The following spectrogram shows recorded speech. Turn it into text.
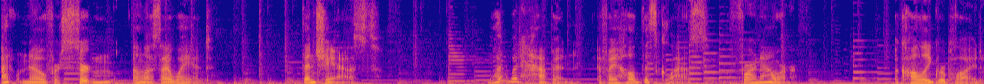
I don't know for certain unless I weigh it. Then she asked, What would happen if I held this glass for an hour? A colleague replied,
